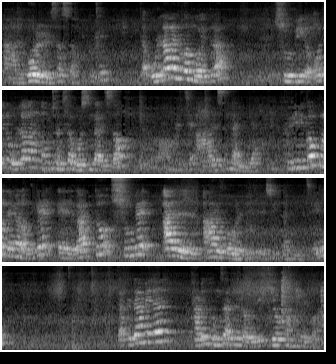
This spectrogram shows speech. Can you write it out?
árbol 썼어. 그치? 자, 올라가는 건 뭐였더라? subir. 어디로 올라가는 건 전치사 뭘 쓴다 했어? 그치, 아를 쓴다는 얘기야. 그림이 거꾸로 되면 어떻게? el gato sube al árbol 이렇게 될 수 있다는 얘기지. 자, 그 다음에는 다른 동사들은 너희들이 기억하면 될 것 같아.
